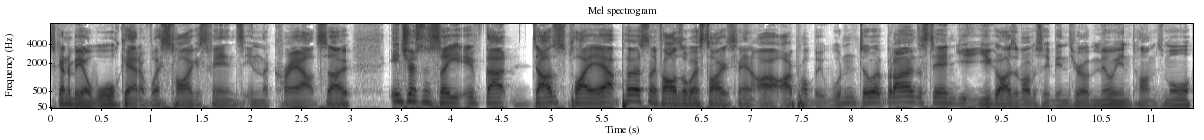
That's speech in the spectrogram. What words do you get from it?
it's going to be a walkout of West Tigers fans in the crowd. So interesting to see if that does play out. Personally, if I was a West Tigers fan, I, I probably wouldn't do it. But I understand you, you, guys have obviously been through a million times more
